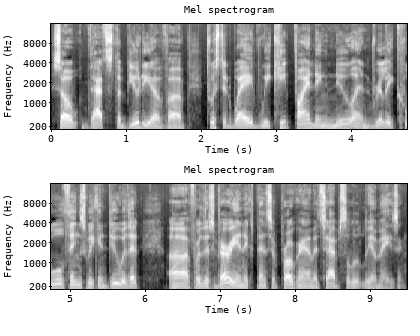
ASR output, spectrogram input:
So that's the beauty of uh, TwistedWave. We keep finding new and really cool things we can do with it uh, for this very inexpensive program. It's absolutely amazing.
